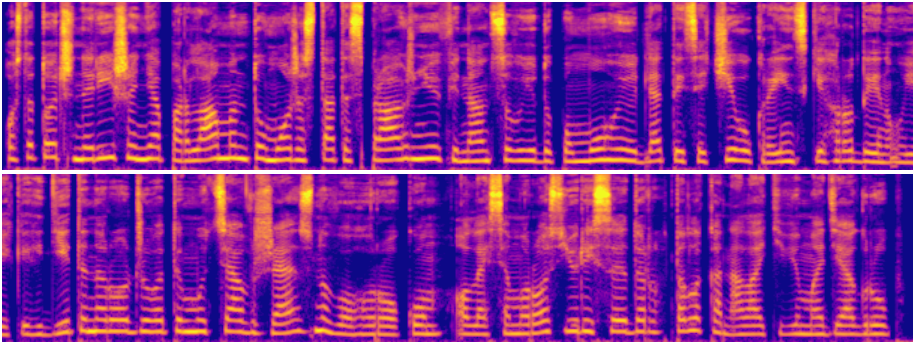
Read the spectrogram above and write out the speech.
Остаточне рішення парламенту може стати справжньою фінансовою допомогою для тисячів українських родин, у яких діти народжуватимуться вже з нового року. Олеся Мороз, Юрій Сидор, телеканал ITV Media Group.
